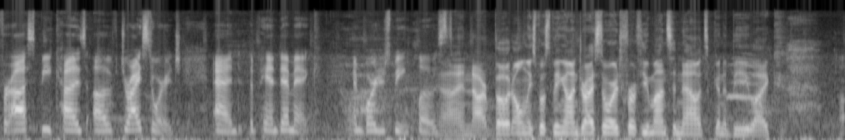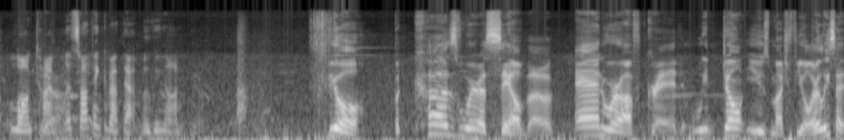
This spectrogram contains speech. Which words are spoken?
for us because of dry storage and the pandemic and borders being closed. Uh, and our boat only supposed to be on dry storage for a few months, and now it's going to be like A long time. Yeah. Let's not think about that. Moving on. Fuel. Because we're a sailboat and we're off grid, we don't use much fuel, or at least I,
